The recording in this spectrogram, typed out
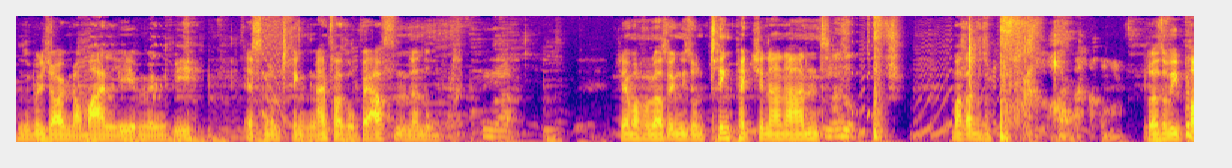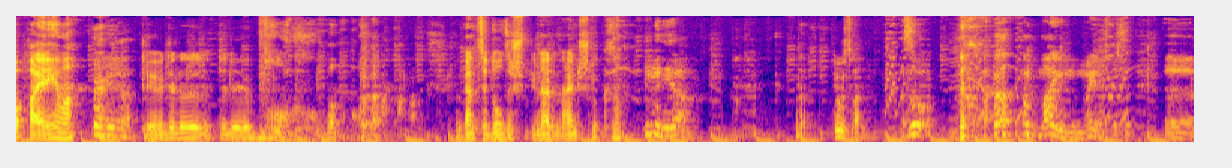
So will ich auch im normalen Leben irgendwie essen und trinken, einfach so werfen und dann so. Ja. Stell mal vor, du hast irgendwie so ein Trinkpäckchen an der Hand, also, machst einfach so. Oder so wie Popeye immer. ja. Eine ganze Dose Spinat in einen Schluck. So. ja. Na, Du bist dran. Achso. meine, meine Fresse. Äh,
